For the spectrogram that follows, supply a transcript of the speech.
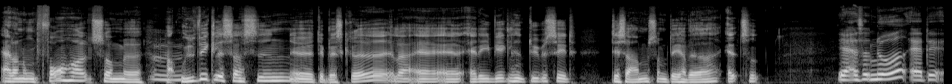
er der nogle forhold, som øh, mm. har udviklet sig siden øh, det blev skrevet, eller er, er, er det i virkeligheden dybest set det samme, som det har været altid? Ja, altså noget af det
